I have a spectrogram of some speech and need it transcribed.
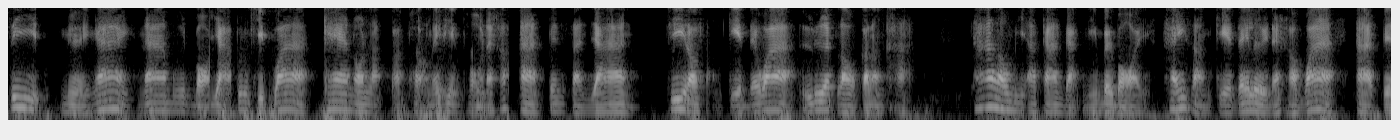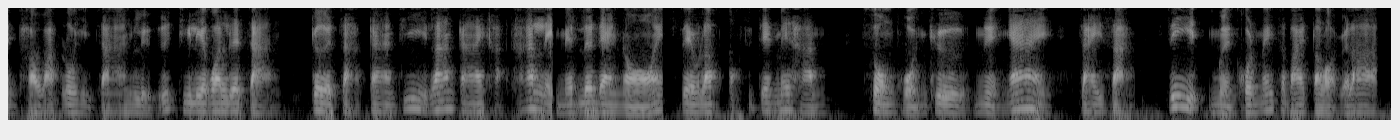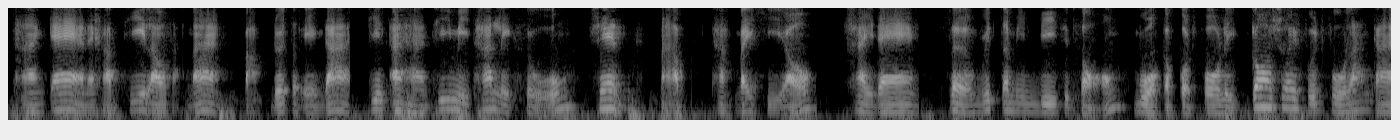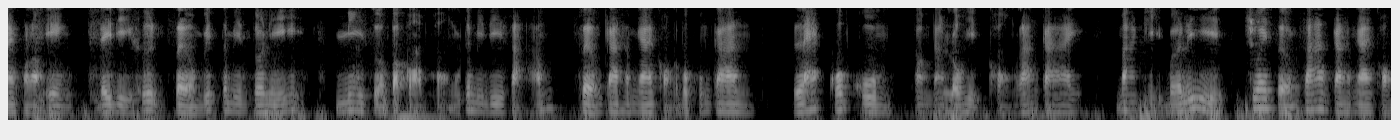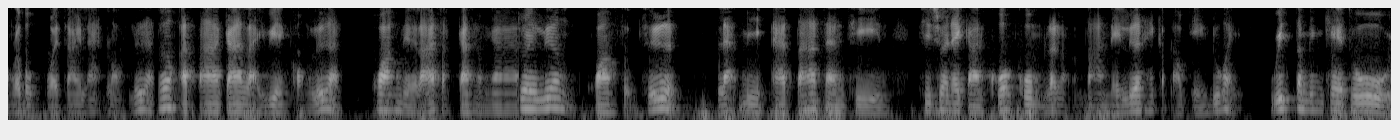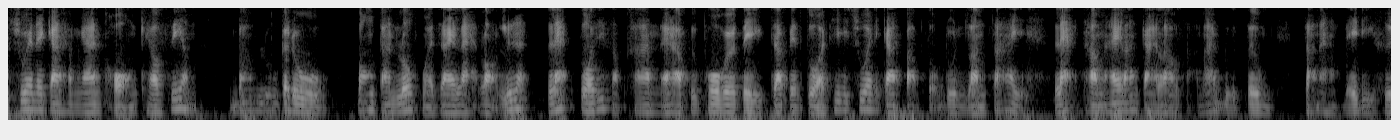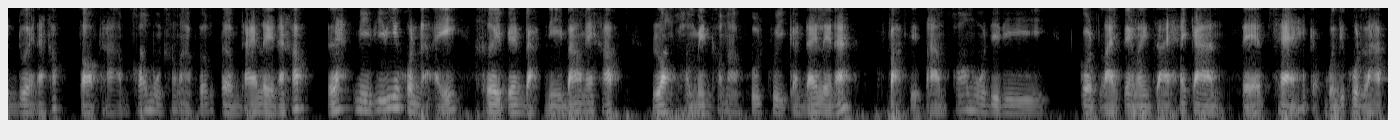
ซีด เหนื่อยง่าย หน้ามืดบอดอย่าเพิ่งคิดว่าแค่นอนหลับพักผ่อนไม่เพียงพอนะครับ อาจเป็นสัญญาณที่เราสังเกตได้ว่าเลือดเรากำลังขาด ถ้าเรามีอาการแบบนี้บ่อยๆ ให้สังเกตได้เลยนะครับว่าอาจเป็นภาวะโลหิตจาง หรือที่เรียกว่าเลือดจาง เกิดจากการที่ร่างกายขาดธาตุเหล็กเม็ดเลือดแดงน้อย เซลล์รับออกซิเจนไม่ทัน ส่งผลคือเหนื่อยง่าย ใจสั่นซีดเหมือนคนไม่สบายตลอดเวลา ทางแก้นะครับที่เราสามารถ ด้วยตัวเองได้ กินอาหารที่มีธาตุเหล็กสูง เช่น ตับ ผักใบเขียว ไข่แดง เสริมวิตามิน B12 บวกกับกรดโฟลิก ก็ช่วยฟื้นฟูร่างกายของเราเอง ได้ดีขึ้น เสริมวิตามินตัวนี้ มีส่วนประกอบของวิตามิน D3 เสริมการทำงานของระบบคุ้มกัน และควบคุมความดันโลหิตของร่างกายมากิเบอร์รี่ ช่วยเสริมสร้างการทำงานของระบบหัวใจและหลอดเลือด เพิ่มอัตราการไหลเวียนของเลือด ความเหนื่อยล้าจากการทำงาน ช่วยเรื่องความสดชื่น และมีแอตตาแซนทีนที่ช่วยในการควบคุมระดับน้ำตาลในเลือดให้กับเราเองด้วย วิตามิน K2 ช่วยในการทำงานของแคลเซียมบำรุงกระดูกป้องกันโรคหัวใจและหลอดเลือด และตัวที่สำคัญนะครับ คือโปรไบโอติกจะเป็นตัวที่ช่วยในการปรับสมดุลลำไส้ และทำให้ร่างกายเราสามารถดูดซึม มูลเข้ามาเพิ่มเติมได้เลยนะครับ และมีพี่ๆคนไหนเคยเป็นแบบนี้บ้างไหมครับ ลองคอมเมนต์เข้ามาพูดคุยกันได้เลยนะ ฝากติดตามข้อมูลดีๆ กดไลค์เป็นกำลังใจให้การเซฟแชร์ให้กับคนที่คุณรัก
